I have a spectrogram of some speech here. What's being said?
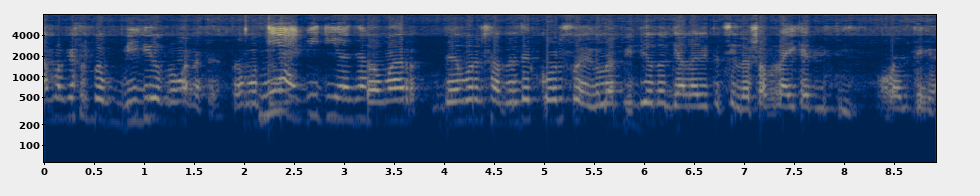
আমার কাছে তো ভিডিও প্রমাণ আছে। ভিডিও তোমার দেবরের সাথে যে করছ এগুলো ভিডিও তো গ্যালারিতে ছিল সব রাইখা দিছি মোবাইল থেকে।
